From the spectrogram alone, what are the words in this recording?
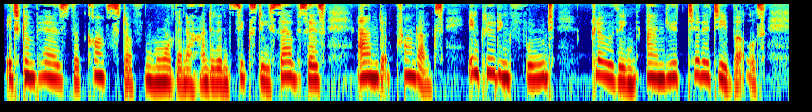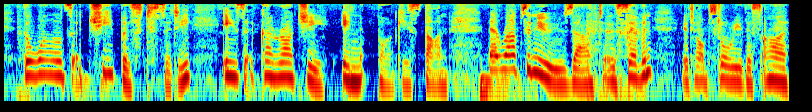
It compares the cost of more than 160 services and products, including food, clothing and utility bills. The world's cheapest city is Karachi in Pakistan. That wraps the news at 7. Your top story this hour.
